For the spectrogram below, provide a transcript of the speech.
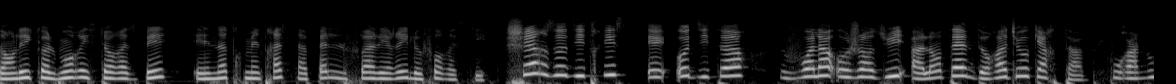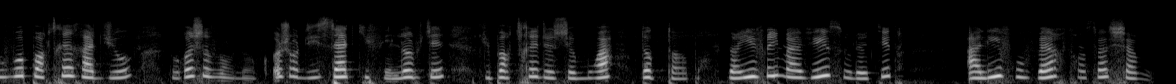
dans l'école Maurice Torres B et notre maîtresse s'appelle Valérie Le Forestier. Chères auditrices et auditeurs, nous voilà aujourd'hui à l'antenne de Radio Cartable pour un nouveau portrait radio. Nous recevons donc aujourd'hui celle qui fait l'objet du portrait de ce mois d'octobre. Dans Ivry ma ville sous le titre À livre ouvert Françoise Chamout.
